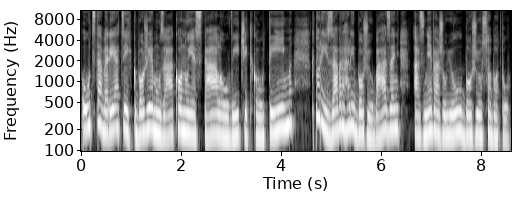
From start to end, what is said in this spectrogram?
Úcta veriacich k Božiemu zákonu je stálou výčitkou tým, ktorí zavrhli Božiu bázeň a znevažujú Božiu sobotu.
